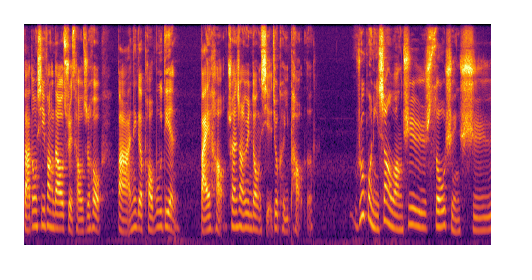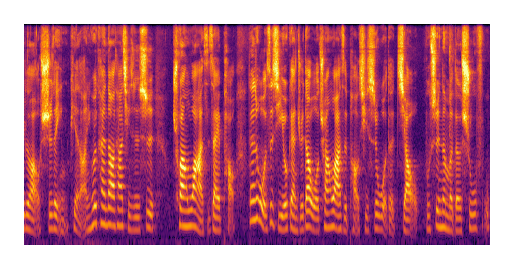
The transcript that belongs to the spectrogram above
把东西放到水槽之后，把那个跑步垫摆好，穿上运动鞋就可以跑了。如果你上网去搜寻徐老师的影片啊，你会看到他其实是穿袜子在跑。但是我自己有感觉到，我穿袜子跑，其实我的脚不是那么的舒服。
